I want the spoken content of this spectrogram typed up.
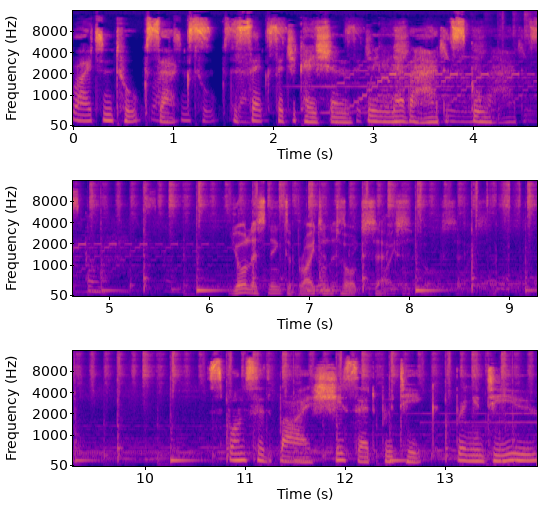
Brighton Talk Sex, the sex education we never had at school. You're listening to Brighton Talk Sex. Sponsored by She Said Boutique, bringing to you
